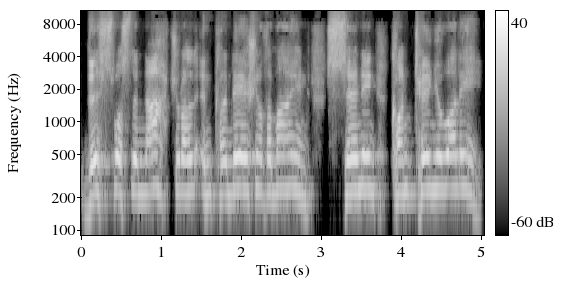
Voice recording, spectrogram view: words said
This was the natural inclination of the mind, sinning continually.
